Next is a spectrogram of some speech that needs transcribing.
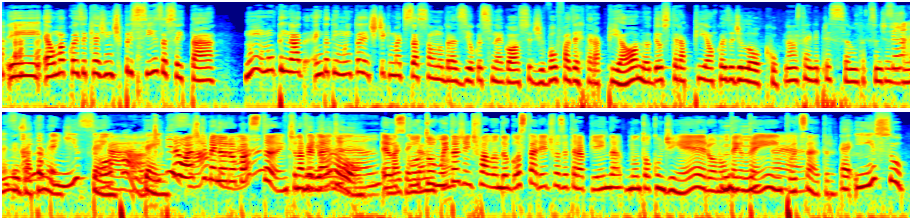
E é uma coisa que a gente precisa aceitar. Não, não tem nada, ainda tem muita estigmatização no Brasil com esse negócio de vou fazer terapia. Oh, meu Deus, terapia é uma coisa de louco. Nossa, tá em depressão, tá precisando de Será- ajuda. Ainda Exatamente. tem isso, Tem, cara? tem. Que Eu acho que bizarro, melhorou né? bastante. Na Melhorou, verdade, eu mas ainda escuto tá. muita gente falando, eu gostaria de fazer terapia, ainda não tô com dinheiro, ou não tenho tempo, É. etc. É, e isso,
